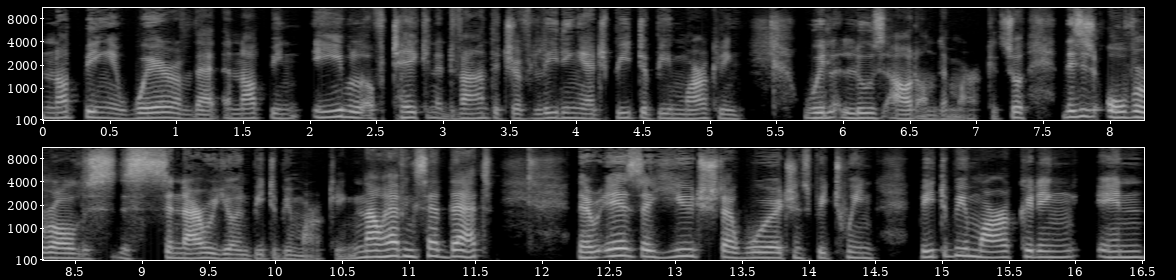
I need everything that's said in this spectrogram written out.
not being aware of that and not being able of taking advantage of leading edge b2b marketing will lose out on the market so this is overall this, this scenario in b2b marketing now having said that there is a huge divergence between b2b marketing in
